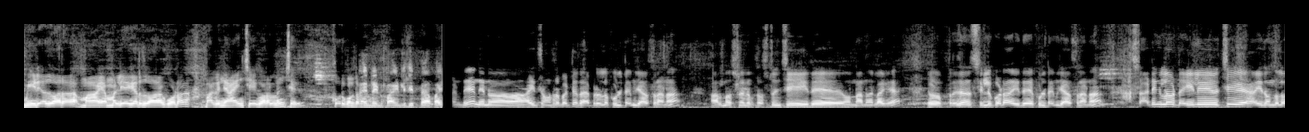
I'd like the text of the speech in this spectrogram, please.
మీడియా ద్వారా మా ఎమ్మెల్యే గారి ద్వారా కూడా మాకు న్యాయం చేకూరాలని చే- రెండు పాయింట్లు చెప్పా అండి నేను ఐదు సంవత్సరాలు బట్టి ర్యాపిడోలో ఫుల్ టైం చేస్తున్నాను. ఆల్మోస్ట్ నేను ఫస్ట్ నుంచి ఇదే ఉన్నాను ఇలాగే. ప్రజెంట్ స్టిల్ కూడా ఇదే ఫుల్ టైం చేస్తున్నాను. స్టార్టింగ్లో డైలీ వచ్చి ఐదు వందలు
